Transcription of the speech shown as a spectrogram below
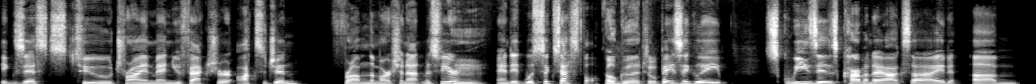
exists to try and manufacture oxygen from the Martian atmosphere, Hmm. and it was successful. Oh, good. So basically, squeezes carbon dioxide, um,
